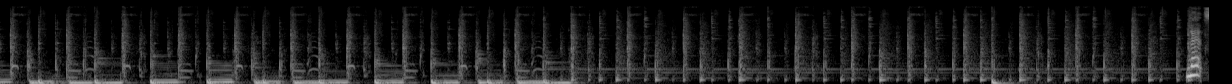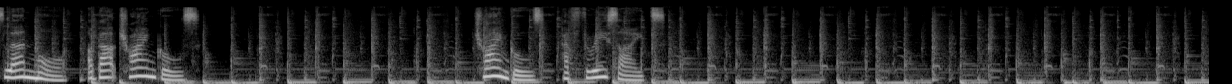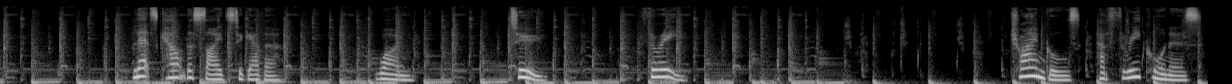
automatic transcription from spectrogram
Let's learn more about triangles. Triangles have three sides. Let's count the sides together. One, two, three. Triangles have three corners.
